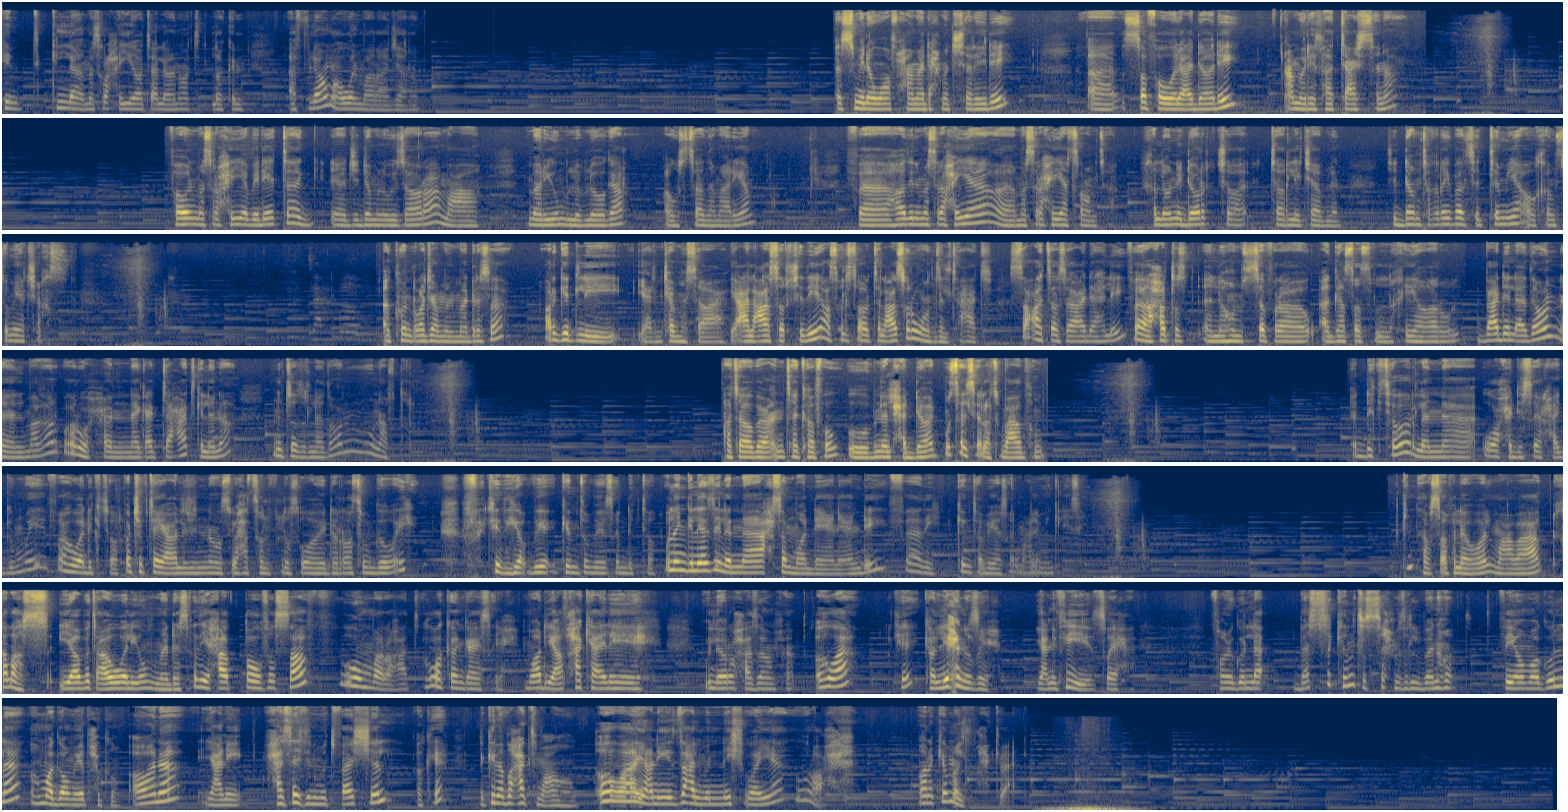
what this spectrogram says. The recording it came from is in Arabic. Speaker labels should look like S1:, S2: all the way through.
S1: كنت كلها مسرحيات إعلانات لكن أفلام أول مرة أجرب. اسمي نواف حمد أحمد الشريدي آه، الصف أول إعدادي عمري 13 سنة. فأول مسرحية بديتها قدام الوزارة مع مريوم البلوجر أو أستاذة مريم. فهذه المسرحية آه، مسرحية صامتة. خلوني دور تشا- تشارلي تشابلن. قدام تقريبا 600 أو 500 شخص. أكون راجع من المدرسة أرقد لي يعني كم ساعة. على العصر كذي أصل صلاة العصر وأنزل تحت. ساعات أساعد أهلي فأحط لهم السفرة وأقصص الخيار بعد الأذان المغرب أروح نقعد تحت كلنا ننتظر الأذان ونفطر. أتابع أنت كفو وابن الحداد. مسلسلات بعضهم. الدكتور لأن واحد يصير حق أمي فهو دكتور. فشفته يعالج الناس ويحصل فلوس وايد الراتب قوي. فكذي أبي- كنت أبي أصير دكتور. والإنجليزي لأنه أحسن مادة يعني عندي فهذه كنت أبي أصير معلم إنجليزي. كنا في الصف الأول مع بعض. خلاص جابت أول يوم في المدرسة. هذه حطوه في الصف وما راحت. هو كان قاعد يصيح. ما أدري أضحك عليه ولا أروح أسامحه. هو أوكي كان لحن يصيح. يعني في صيحة. فأنا أقول لا بس كنت تصيح مثل البنات. في يوم أقول له هم قاموا يضحكون. أنا يعني حسيت إني متفشل أوكي؟ لكن ضحكت معاهم. هو يعني زعل مني شوية وراح. وأنا كملت ضحك بعد.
